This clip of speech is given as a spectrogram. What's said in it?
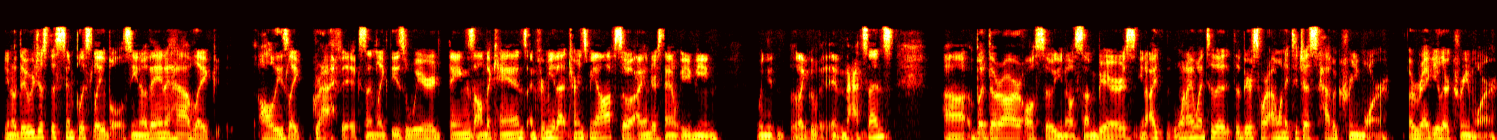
you know they were just the simplest labels. You know they didn't have like all these like graphics and like these weird things on the cans, and for me that turns me off. So I understand what you mean when you like in that sense. Uh, but there are also, you know, some beers. You know, I when I went to the, the beer store, I wanted to just have a Creemore, a regular Creemore.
